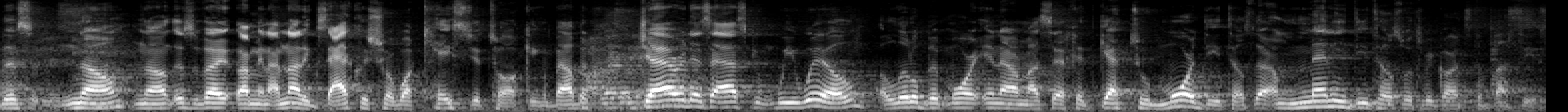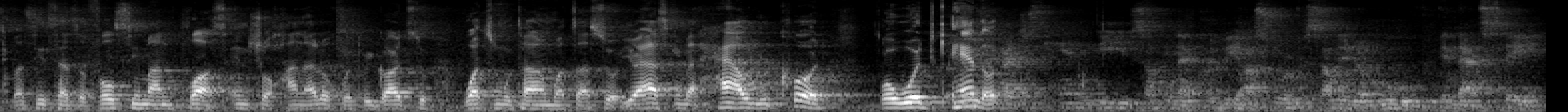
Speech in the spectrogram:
This no, no. This is very. I mean, I'm not exactly sure what case you're talking about, but Jared is asking. We will a little bit more in our masechet get to more details. There are many details with regards to basis. Basis has a full siman plus in Shulchan Aruch with regards to what's mutar and what's asur. You're asking about how you could or would handle. I just can't leave something that could be asur for somebody to move in that state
